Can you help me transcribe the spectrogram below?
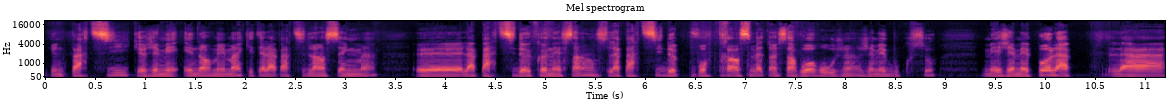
il y a une partie que j'aimais énormément, qui était la partie de l'enseignement, euh, la partie de connaissance, la partie de pouvoir transmettre un savoir aux gens. J'aimais beaucoup ça. Mais j'aimais pas la, la,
